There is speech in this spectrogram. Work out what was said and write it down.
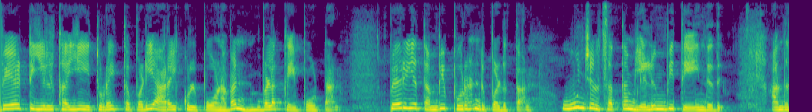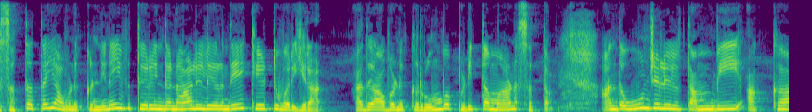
வேட்டியில் கையை துடைத்தபடி அறைக்குள் போனவன் விளக்கை போட்டான். பெரிய தம்பி புரண்டு படுத்தான். ஊஞ்சல் சத்தம் எழும்பி தேய்ந்தது. அந்த சத்தத்தை அவனுக்கு நினைவு தெரிந்த நாளிலிருந்தே கேட்டு வருகிறான். அது அவனுக்கு ரொம்ப பிடித்தமான சத்தம். அந்த ஊஞ்சலில் தம்பி அக்கா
